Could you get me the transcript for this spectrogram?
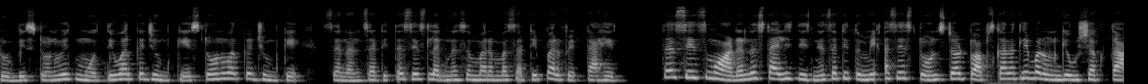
रुबी स्टोन विथ मोती वर्क झुमके स्टोन वर्क झुमके सणांसाठी तसेच लग्न समारंभासाठी परफेक्ट आहेत. तसेच मॉडर्न स्टाईलिश दिसण्यासाठी तुम्ही असे स्टोन स्टर टॉप्स कानातले बनवून घेऊ शकता.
